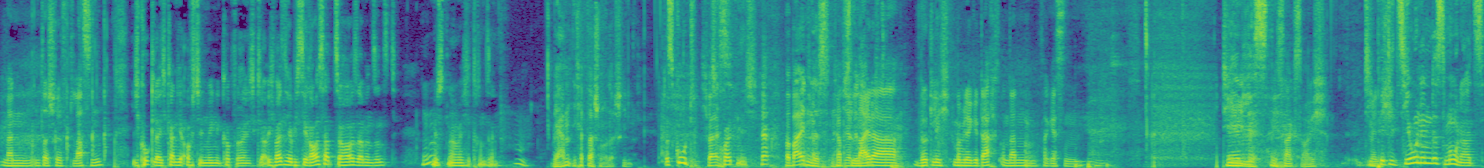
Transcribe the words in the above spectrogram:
meine Unterschrift lassen. Ich guck gleich, ich kann hier aufstehen wegen den Kopfhörern. Ich glaube, ich weiß nicht, ob ich sie raus habe zu Hause, aber sonst Hm? müssten noch welche drin sein. Wir haben, ich habe das schon unterschrieben. Das ist gut. Ich weiß. Das freut mich. Ja, bei beiden Listen. Ich habe es genau. leider wirklich immer wieder gedacht und dann vergessen. Die Ähm, Listen. Ich sag's euch. Die Mensch. Petitionen des Monats.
